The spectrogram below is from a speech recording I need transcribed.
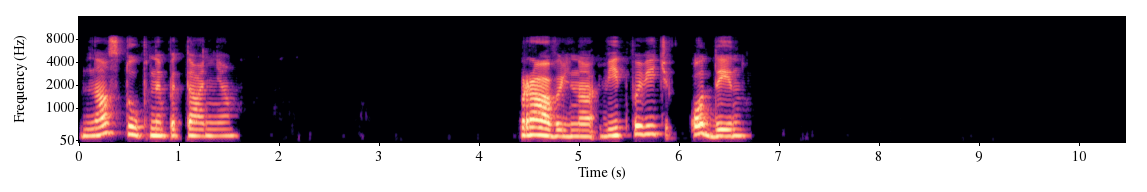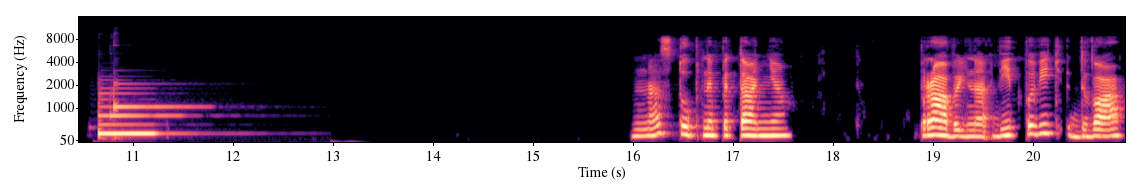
Наступне питання. Правильна відповідь 1. Наступне питання. Правильна відповідь 2.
